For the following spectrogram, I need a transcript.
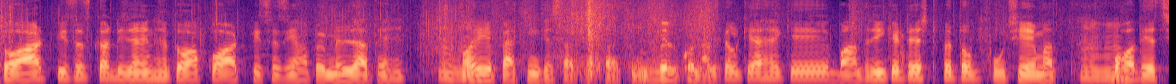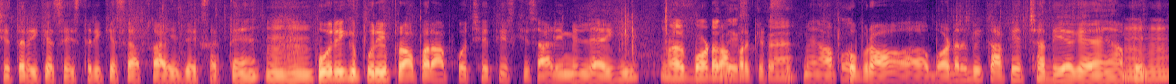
तो आठ पीसेस का डिज़ाइन है तो आपको आठ पीसेस यहाँ पे मिल जाते हैं। और ये पैकिंग के साथ साथ में। बिल्कुल आजकल क्या है कि बांधनी के टेस्ट पे तो पूछिए मत। बहुत ही अच्छी तरीके से इस तरीके से आप साड़ी देख सकते हैं। पूरी की पूरी प्रॉपर आपको छत्तीस की साड़ी मिल जाएगी। और बॉर्डर प्रॉपर किट में। आपको बॉर्डर भी काफ़ी अच्छा दिया गया है यहाँ पे।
